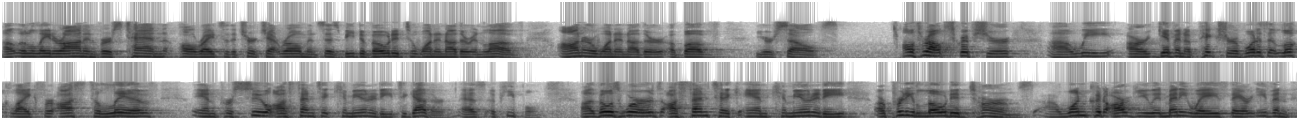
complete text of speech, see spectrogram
A little later on in verse 10, Paul writes to the church at Rome and says, Be devoted to one another in love, honor one another above yourselves. All throughout Scripture, uh, we are given a picture of what does it look like for us to live and pursue authentic community together as a people. Uh, those words, authentic and community, are pretty loaded terms. Uh, one could argue in many ways they are even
